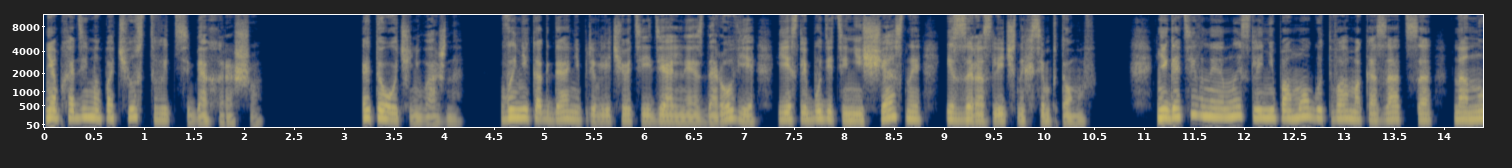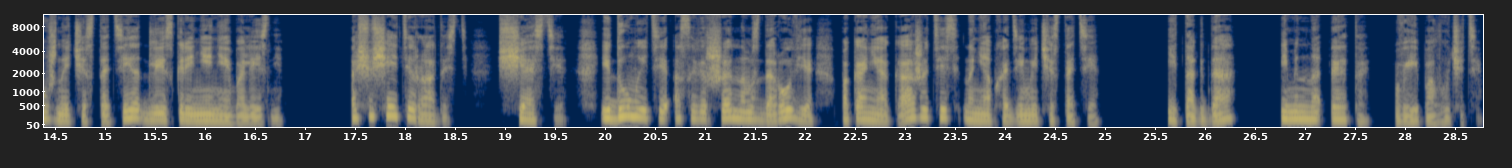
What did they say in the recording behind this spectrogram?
необходимо почувствовать себя хорошо. Это очень важно. Вы никогда не привлечете идеальное здоровье, если будете несчастны из-за различных симптомов. Негативные мысли не помогут вам оказаться на нужной частоте для искоренения болезни. Ощущайте радость, счастье и думайте о совершенном здоровье, пока не окажетесь на необходимой частоте. И тогда именно это вы и получите.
